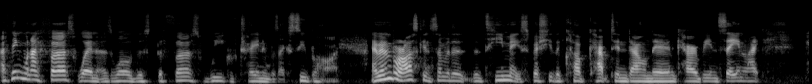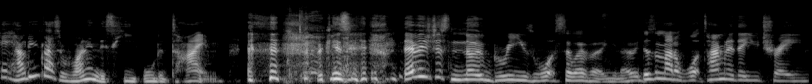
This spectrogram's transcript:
I think when I first went as well, this the first week of training was like super hard. I remember asking some of the, the teammates, especially the club captain down there in Caribbean, saying like, "Hey, how do you guys run in this heat all the time?" because there is just no breeze whatsoever. You know, it doesn't matter what time of the day you train.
